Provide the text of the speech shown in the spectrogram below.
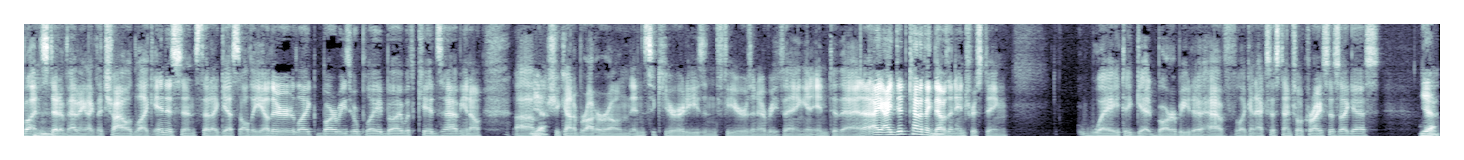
But Mhm. instead of having like the childlike innocence that I guess all the other like Barbies who are played by with kids have, you know, um, Yeah. she kind of brought her own insecurities and fears and everything into that. And I, I did kind of think that Mhm. was an interesting way to get Barbie to have like an existential crisis, I guess. Yeah.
